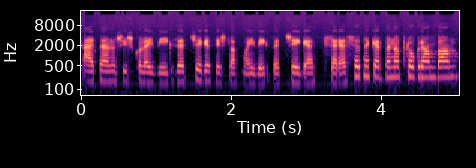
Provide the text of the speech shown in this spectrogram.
általános iskolai végzettséget és szakmai végzettséget szerezhetnek ebben a programban.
